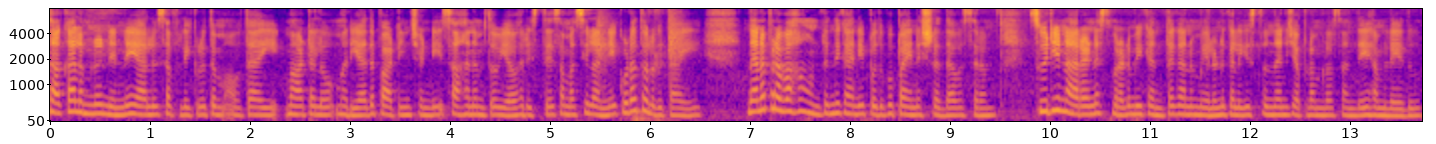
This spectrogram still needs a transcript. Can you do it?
సకాలంలో నిర్ణయాలు సఫలీకృతం అవుతాయి. మాటలో మర్యాద పాటించండి. సహనంతో వ్యవహరిస్తే సమస్యలన్నీ కూడా తొలగుతాయి. ధన ప్రవాహం ఉంటుంది కానీ పొదుపు పైన శ్రద్ధ అవసరం. సూర్యనారాయణ స్మరణ మీకు ఎంతగానో మేలును కలిగిస్తుందని చెప్పడంలో సందేహం లేదు.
